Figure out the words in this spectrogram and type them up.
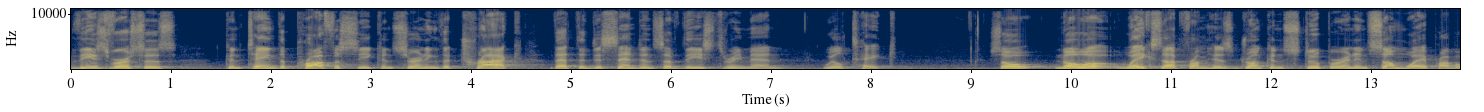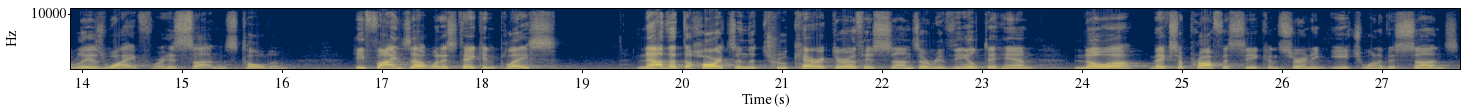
these verses contain the prophecy concerning the track that the descendants of these three men will take. So Noah wakes up from his drunken stupor and in some way, probably his wife or his sons told him, he finds out what has taken place. Now that the hearts and the true character of his sons are revealed to him, Noah makes a prophecy concerning each one of his sons.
